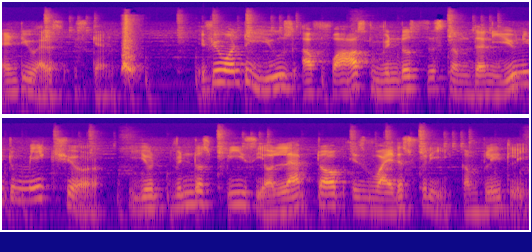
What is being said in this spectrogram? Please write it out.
antivirus scan if you want to use a fast Windows system then you need to make sure your Windows PC or laptop is virus free completely.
